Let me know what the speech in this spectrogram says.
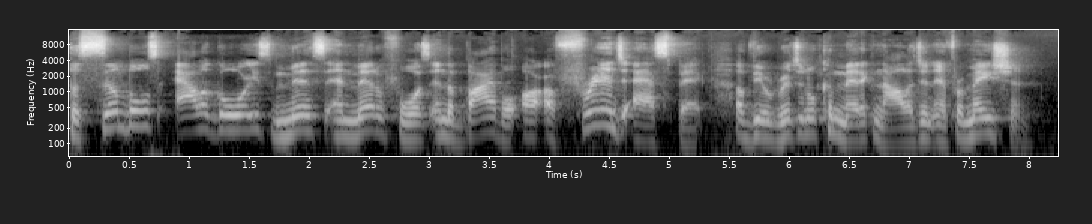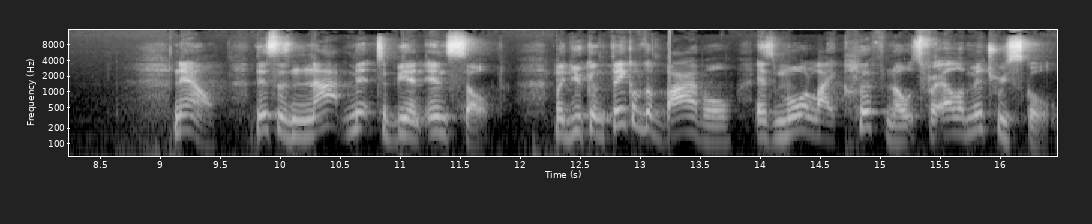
The symbols, allegories, myths, and metaphors in the Bible are a fringe aspect of the original Kemetic knowledge and information. Now, this is not meant to be an insult. But you can think of the Bible as more like cliff notes for elementary school.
